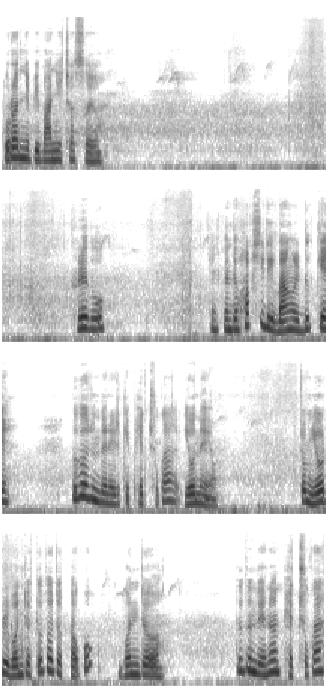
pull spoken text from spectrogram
노란 잎이 많이 졌어요. 그래도 근데 확실히 망을 늦게 뜯어준 데는 이렇게 배추가 연해요. 좀 열을 먼저 뜯어줬다고 먼저 뜯은 데는 배추가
